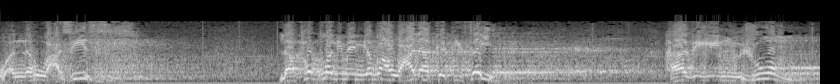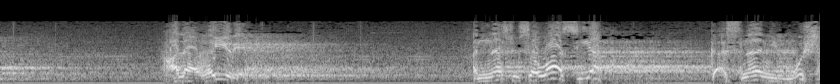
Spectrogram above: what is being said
وأنه عزيز. لا فضل لمن يضع على كتفيه. هذه النجوم على غيره. الناس سواسية كأسنان المشت.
